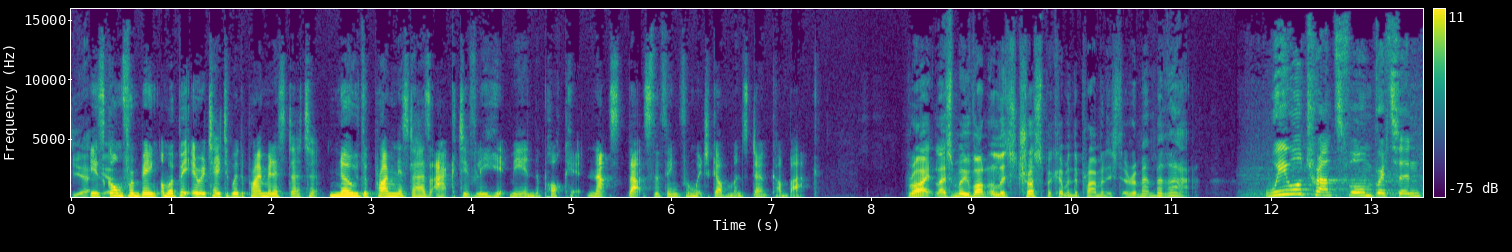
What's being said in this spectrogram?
Yeah, it's yeah. gone from being, I'm a bit irritated with the Prime Minister to no, the Prime Minister has actively hit me in the pocket. And that's that's the thing from which governments don't come back. Right, let's move on to Liz Truss becoming the Prime Minister. Remember that. We will transform Britain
